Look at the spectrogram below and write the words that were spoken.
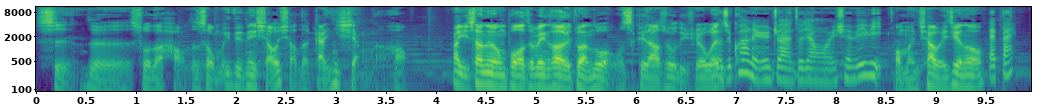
是，这说的好，这是我们一点点小小的感想了哈。那以上内容播到这边告一段落，我是 K 大叔李学文，我是跨领域专栏作家王维轩 Vivi，我们下回见喽，拜拜。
